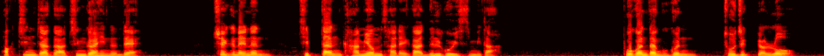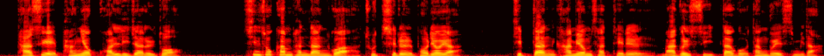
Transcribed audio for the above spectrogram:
확진자가 증가했는데 최근에는 집단 감염 사례가 늘고 있습니다. 보건당국은 조직별로 다수의 방역 관리자를 둬 신속한 판단과 조치를 벌여야 집단 감염 사태를 막을 수 있다고 당부했습니다.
